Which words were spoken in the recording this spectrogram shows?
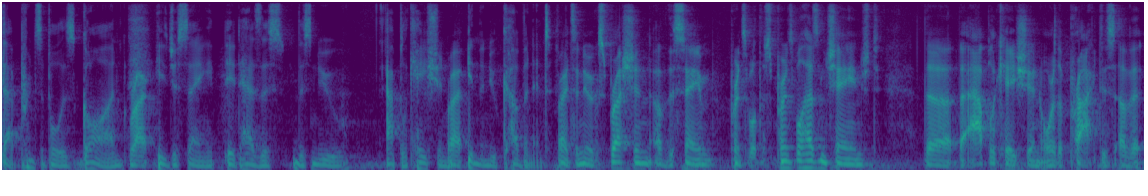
that principle is gone. Mm-hmm. Right. He's just saying it, it has this this new application Right. in the new covenant. Right, it's a new expression of the same principle. This principle hasn't changed. The, the application or the practice of it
